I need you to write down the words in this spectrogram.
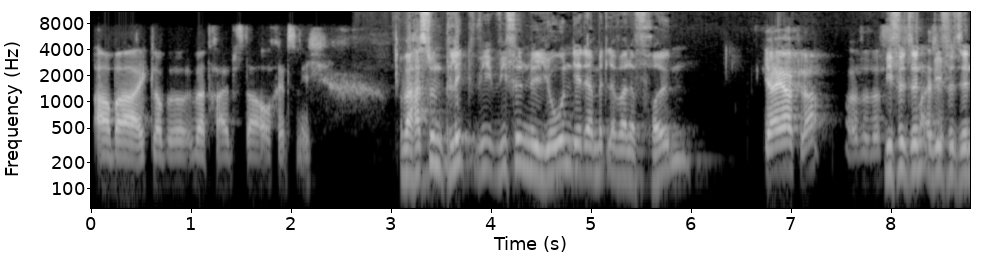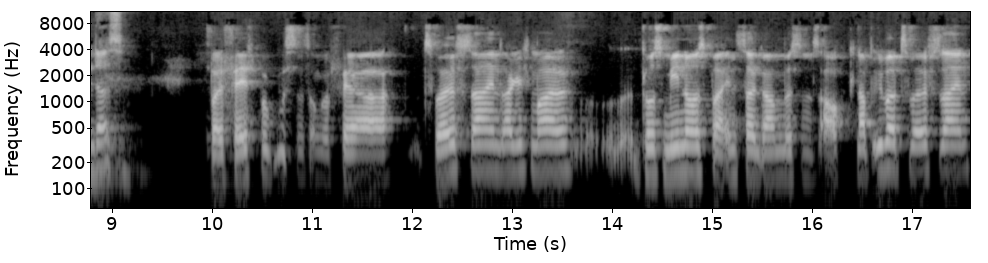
aber ich glaube, übertreib's da auch jetzt nicht. Aber hast du einen Blick, wie, wie viele Millionen dir da mittlerweile folgen? Ja, ja, klar. Also das wie viel sind, wie viel sind das? Bei Facebook müssten es ungefähr zwölf sein, sage ich mal. Plus, minus. Bei Instagram müssen es auch knapp über zwölf sein.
